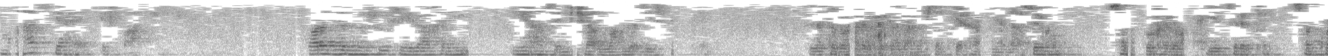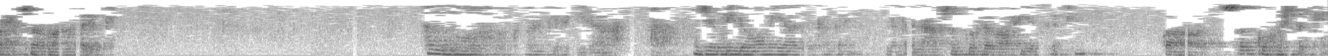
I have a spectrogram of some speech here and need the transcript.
محض کیا ہے؟ ارفان کی اور نصوص آخری یہاں سے انشاءاللہ العزیز اللہ تبارک و تعالی ہم سب کے حق میں ناصر ہوں۔ سب کو خیر وفیت سے رکھیں سب کو حفظ و امان میں رکھیں اللہ اکبر کبیرہ مجھے اپنی دعاؤں میں یاد رکھا کریں۔ اللہ تعالیٰ آپ سب کو خیر وفیت رکھیں اور سب کو خوش رکھیں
